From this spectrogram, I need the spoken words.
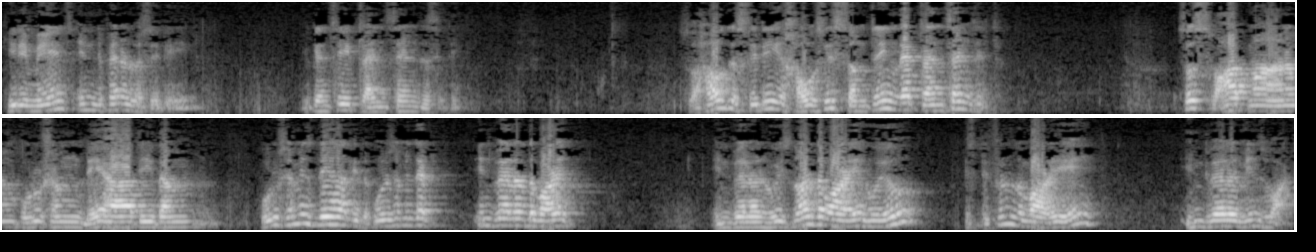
He remains independent of the city. You can say transcends the city. So how the city houses something that transcends it. So Swatmanam Purusham Dehatitam. Purusham is Dehatita. Purusham is that indweller of the body. Indweller who is not the body, who is different from the body. Indweller means what?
